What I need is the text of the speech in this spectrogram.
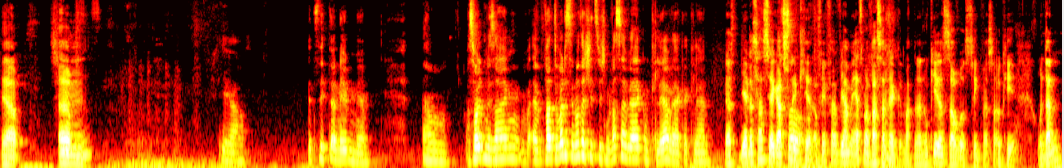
ja. Ähm. Ja. Jetzt liegt er neben mir. Ähm, was wollten wir sagen? Äh, du wolltest den Unterschied zwischen Wasserwerk und Klärwerk erklären. Das, ja, das hast du ja gerade so. schon erklärt. Auf jeden Fall, wir haben erstmal Wasserwerk gemacht und dann, okay, das ist sauberes Trinkwasser, okay. Und dann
